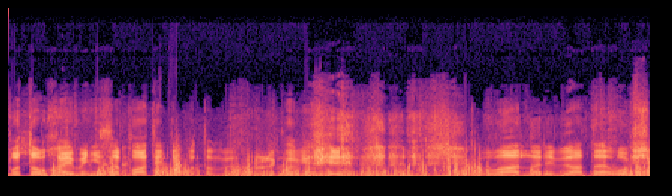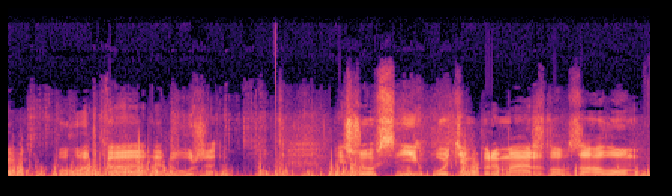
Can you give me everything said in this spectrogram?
Потім хай мені заплатить, а потім прорекламірує. Ладно, ребята, в общем, погодка не дуже. Ішов сніг, потім примерзло. Загалом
